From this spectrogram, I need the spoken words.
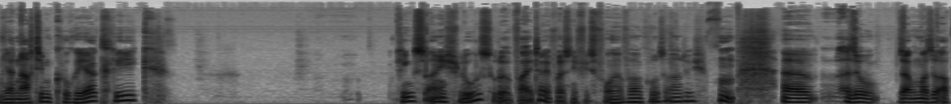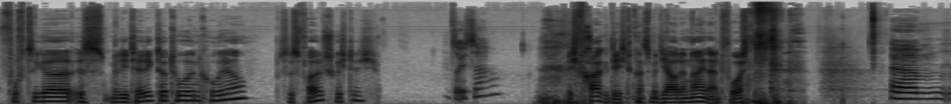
ja, nach dem Koreakrieg ging es eigentlich los oder weiter? Ich weiß nicht, wie es vorher war, großartig. Hm. Äh, also, sagen wir mal so, ab 50er ist Militärdiktatur in Korea. Ist das falsch, richtig? Soll ich sagen? Ich frage dich, du kannst mit Ja oder Nein antworten. Ähm,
